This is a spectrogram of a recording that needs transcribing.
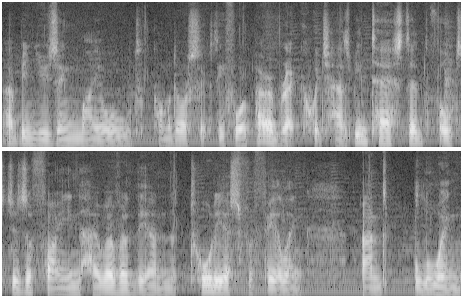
I've been using my old Commodore 64 Power Brick, which has been tested, voltages are fine, however they are notorious for failing and blowing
